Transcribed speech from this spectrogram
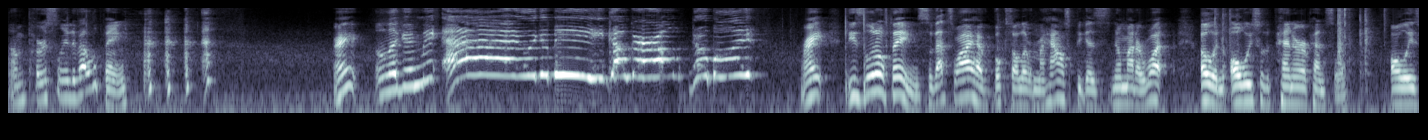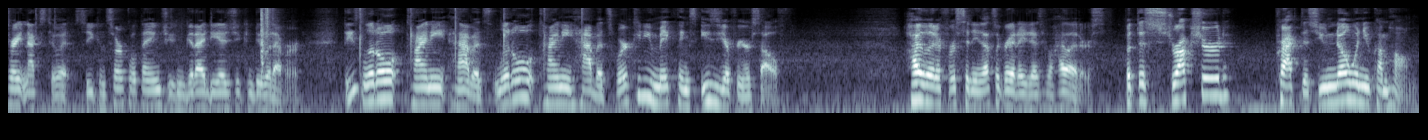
I'm personally developing. right? Look at me. Hey, look at me. Go, girl. Go, boy. Right? These little things. So that's why I have books all over my house because no matter what. Oh, and always with a pen or a pencil. Always right next to it. So you can circle things, you can get ideas, you can do whatever. These little tiny habits, little tiny habits. Where can you make things easier for yourself? Highlighter for Sydney. That's a great idea to highlighters. But this structured practice, you know when you come home.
